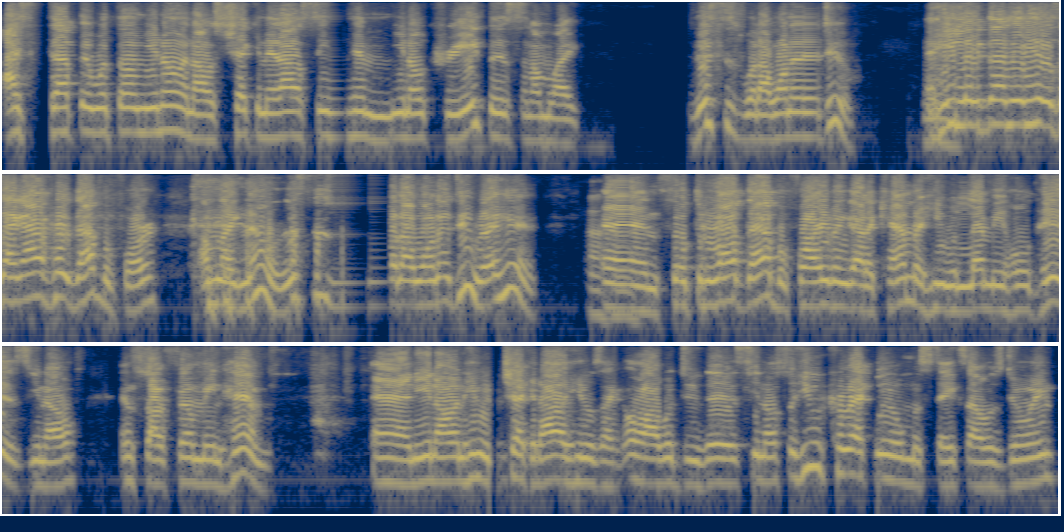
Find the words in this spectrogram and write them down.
I stepped it with him, you know, and I was checking it out, seeing him, you know, create this. And I'm like, this is what I want to do. And he mm-hmm. looked at me and he was like, I've heard that before. I'm like, no, this is what I want to do right here. Uh-huh. And so throughout that, before I even got a camera, he would let me hold his, you know, and start filming him. And, you know, and he would check it out. He was like, oh, I would do this, you know, so he would correct little mistakes I was doing.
